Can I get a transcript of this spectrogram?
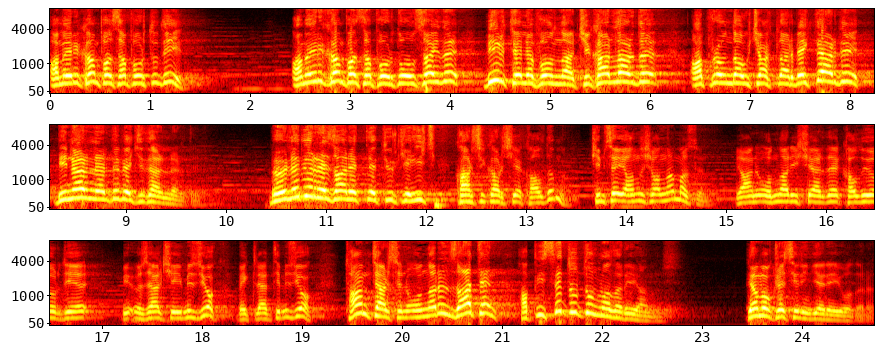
Amerikan pasaportu değil. Amerikan pasaportu olsaydı bir telefonla çıkarlardı, apronda uçaklar beklerdi, binerlerdi ve giderlerdi. Böyle bir rezalette Türkiye hiç karşı karşıya kaldı mı? Kimse yanlış anlamasın. Yani onlar içeride kalıyor diye bir özel şeyimiz yok, beklentimiz yok. Tam tersine onların zaten hapiste tutulmaları yanlış. Demokrasinin gereği olarak.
